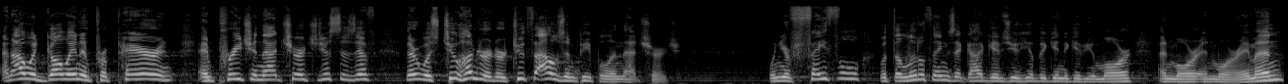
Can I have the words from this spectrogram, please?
And I would go in and prepare and, and preach in that church just as if there was 200 or 2,000 people in that church. When you're faithful with the little things that God gives you, He'll begin to give you more and more and more. Amen?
